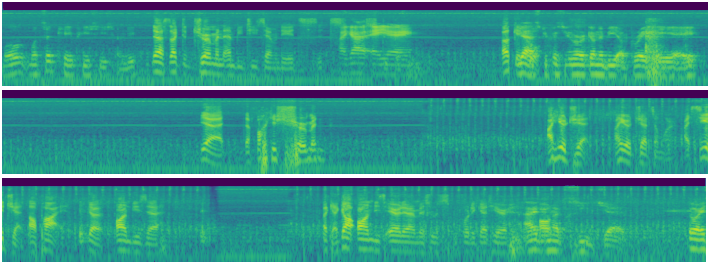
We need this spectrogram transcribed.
Well, what's a KPC 70? Yeah, it's like the German MBT-70. It's, it's... I got AA. Okay, yes, cool. because you are gonna be a great AA. Yeah, the fucking Sherman. I hear jet. I hear a jet somewhere. I see a jet up high. Gotta arm these, uh... Okay, I got arm these air-to-air missiles before they get here. I do Oh, not see jet. Oh, I,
